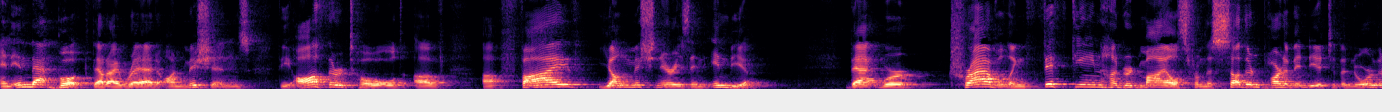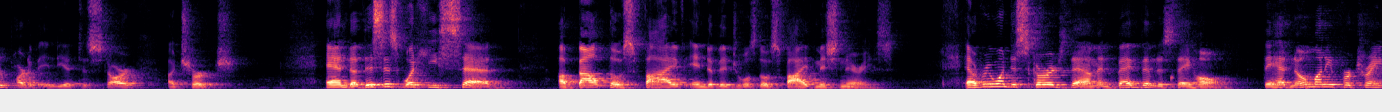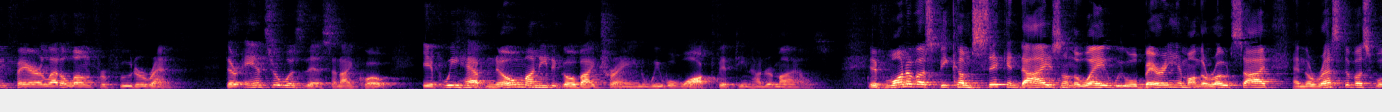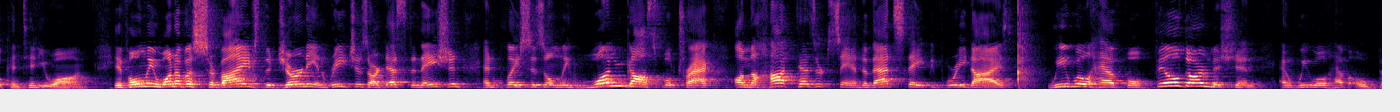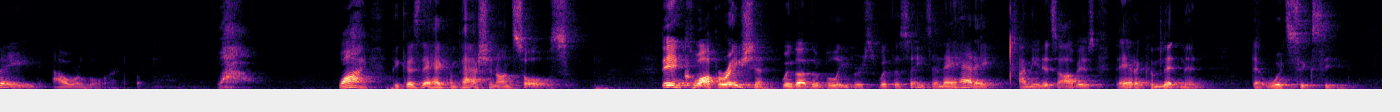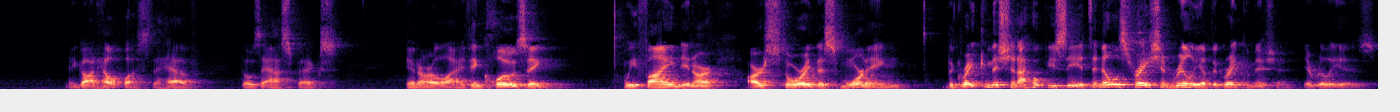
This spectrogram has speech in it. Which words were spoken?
And in that book that I read on missions, the author told of uh, five young missionaries in India that were traveling 1,500 miles from the southern part of India to the northern part of India to start a church. And uh, this is what he said about those five individuals, those five missionaries. Everyone discouraged them and begged them to stay home. They had no money for train fare, let alone for food or rent. Their answer was this, and I quote If we have no money to go by train, we will walk 1,500 miles. If one of us becomes sick and dies on the way, we will bury him on the roadside, and the rest of us will continue on. If only one of us survives the journey and reaches our destination and places only one gospel track on the hot desert sand of that state before he dies, we will have fulfilled our mission and we will have obeyed our Lord. Wow. Why? Because they had compassion on souls. They had cooperation with other believers, with the saints, and they had a, I mean, it's obvious, they had a commitment that would succeed. May God help us to have those aspects in our life. In closing, we find in our, our story this morning the Great Commission. I hope you see it's an illustration, really, of the Great Commission. It really is.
